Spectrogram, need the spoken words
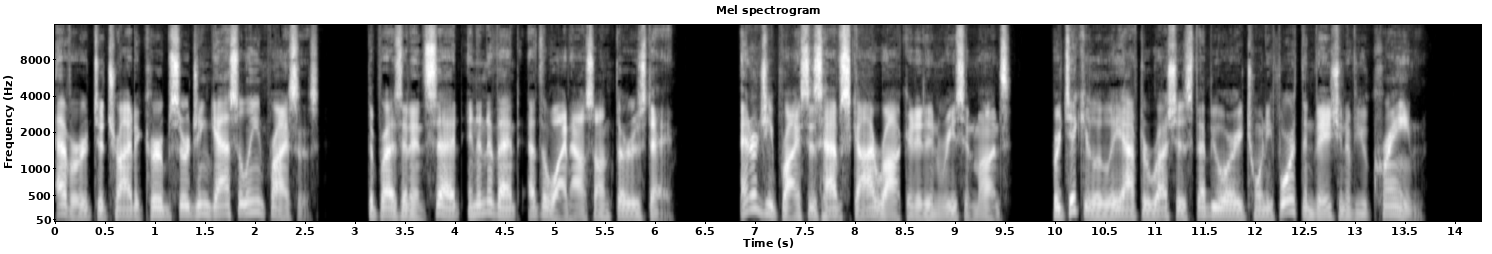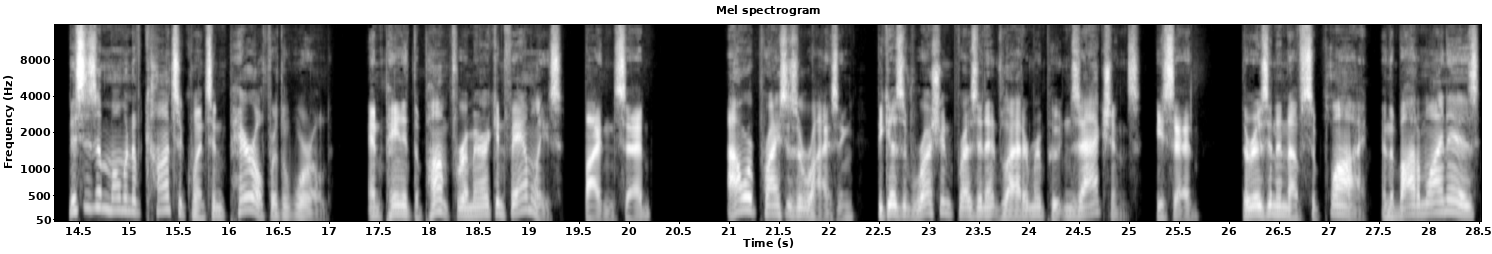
ever to try to curb surging gasoline prices, the president said in an event at the White House on Thursday. Energy prices have skyrocketed in recent months particularly after Russia's February 24th invasion of Ukraine. This is a moment of consequence and peril for the world, and pain at the pump for American families, Biden said. Our prices are rising because of Russian President Vladimir Putin's actions, he said. There isn't enough supply, and the bottom line is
